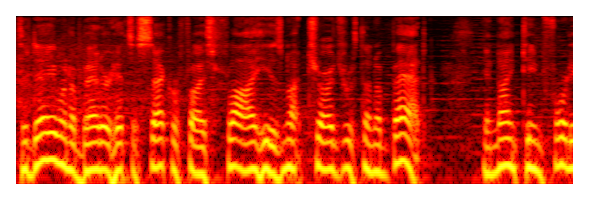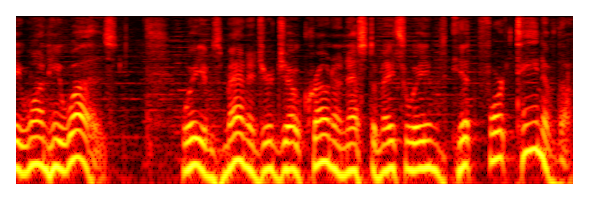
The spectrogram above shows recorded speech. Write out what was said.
Today, when a batter hits a sacrifice fly, he is not charged with an at bat. In 1941, he was. Williams manager Joe Cronin estimates Williams hit 14 of them.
